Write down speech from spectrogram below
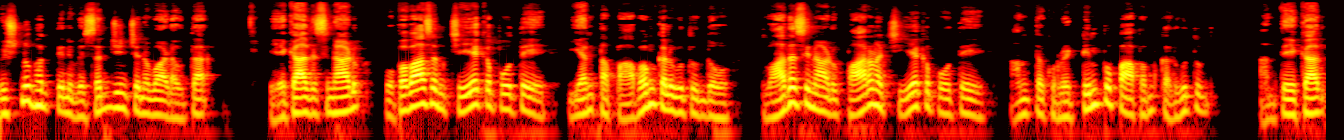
విష్ణుభక్తిని విసర్జించినవాడవుతారు. ఏకాదశి నాడు ఉపవాసం చేయకపోతే ఎంత పాపం కలుగుతుందో ద్వాదశి నాడు పాలన చేయకపోతే అంతకు రెట్టింపు పాపం కలుగుతుంది. అంతేకాదు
